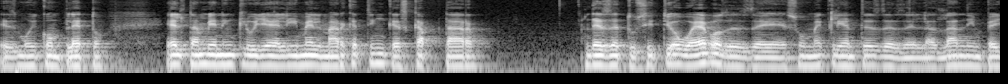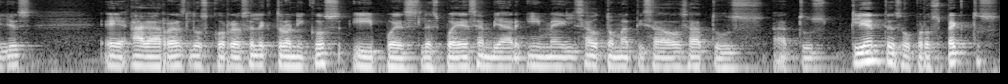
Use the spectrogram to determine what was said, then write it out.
es muy completo. Él también incluye el email marketing, que es captar desde tu sitio web o desde Sume Clientes, desde las landing pages, eh, agarras los correos electrónicos y pues les puedes enviar emails automatizados a tus, a tus clientes o prospectos.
